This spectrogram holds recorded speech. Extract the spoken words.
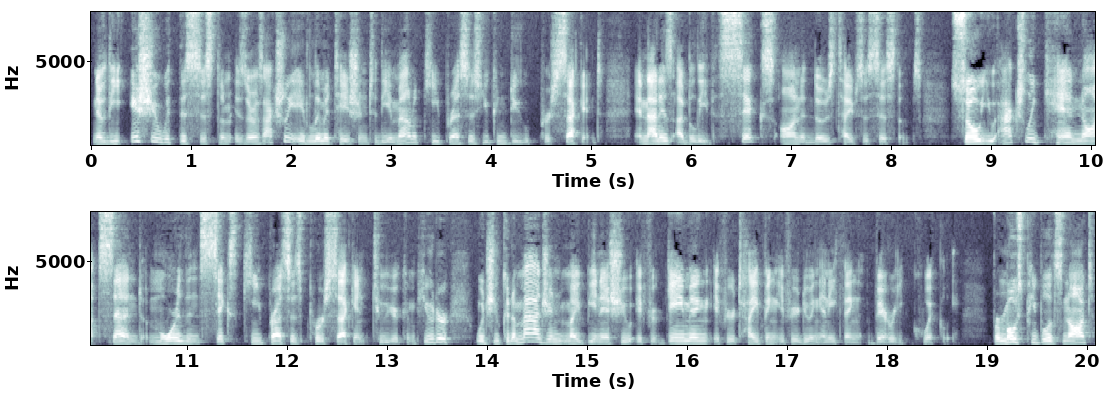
Now the issue with this system is there's actually a limitation to the amount of key presses you can do per second, and that is, I believe, six on those types of systems. So you actually cannot send more than six key presses per second to your computer, which you could imagine might be an issue if you're gaming, if you're typing, if you're doing anything very quickly. For most people, it's not,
